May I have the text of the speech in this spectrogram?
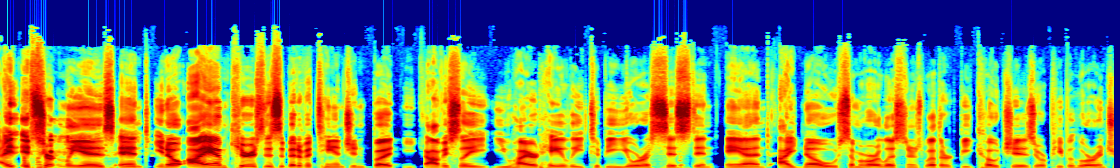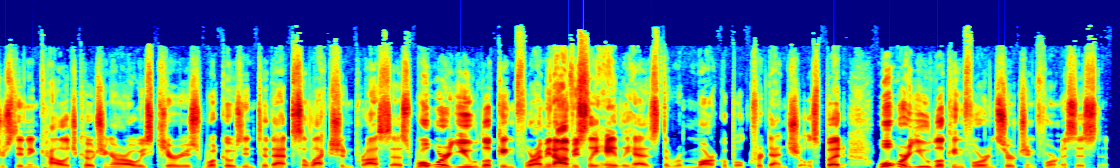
I, it certainly is, and you know, I am curious. This is a bit of a tangent, but obviously, you hired Haley to be your assistant, and I know some of our listeners, whether it be coaches or people who are interested in college coaching, are always curious what goes into that selection process. What were you looking for? I mean, obviously, Haley has the remarkable credentials, but what were you looking for in searching for an assistant?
